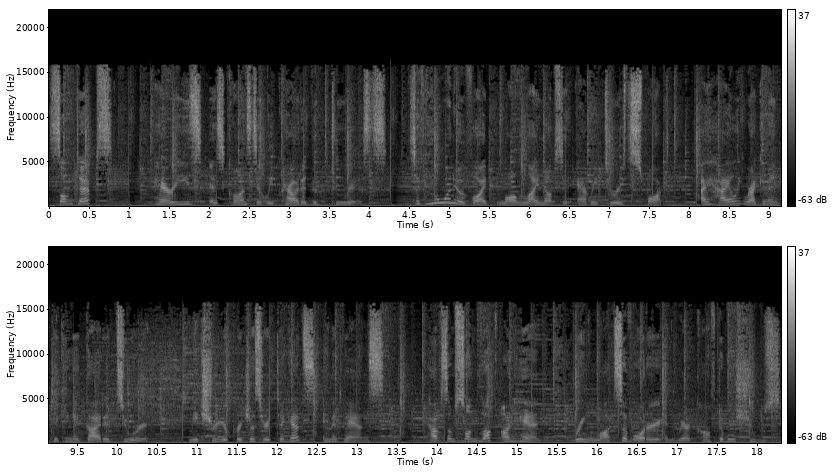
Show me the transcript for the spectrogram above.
Some tips Paris is constantly crowded with tourists, so if you want to avoid long lineups at every tourist spot, I highly recommend taking a guided tour. Make sure you purchase your tickets in advance. Have some sunblock on hand, bring lots of water, and wear comfortable shoes.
